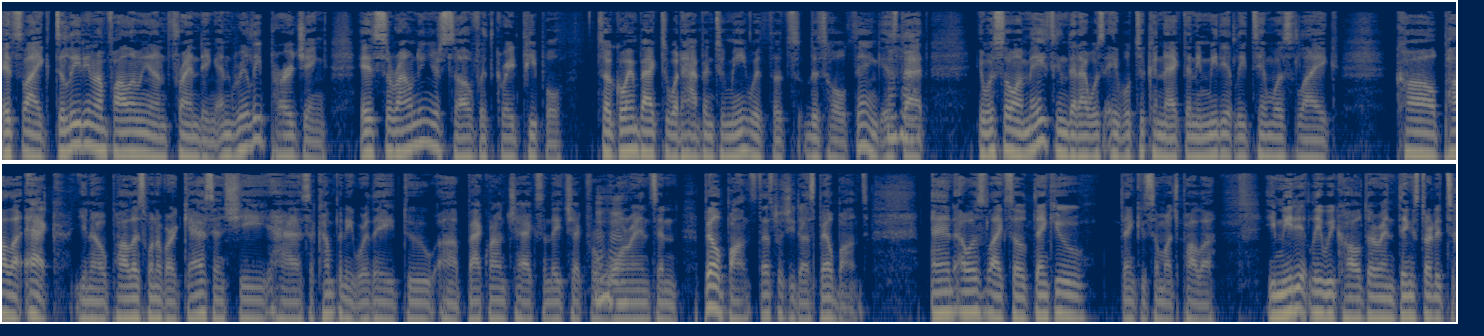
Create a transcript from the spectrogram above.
it's like deleting, unfollowing, unfriending, and really purging is surrounding yourself with great people. So going back to what happened to me with this, this whole thing is that it was so amazing that I was able to connect, and immediately Tim was like. Call Paula Eck. You know, Paula is one of our guests, and she has a company where they do uh, background checks and they check for warrants and bail bonds. That's what she does, bail bonds. And I was like, so thank you, thank you so much, Paula. Immediately we called her and things started to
